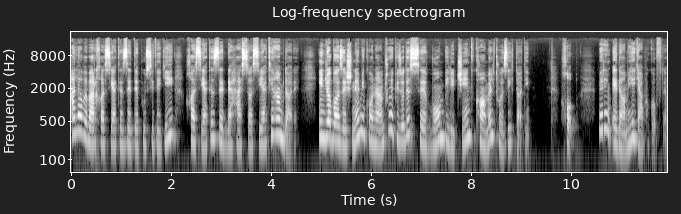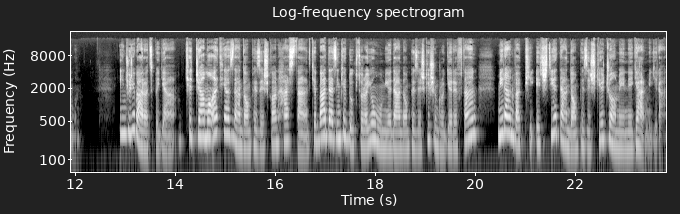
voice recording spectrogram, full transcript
علاوه بر خاصیت ضد پوسیدگی، خاصیت ضد حساسیتی هم داره. اینجا بازش نمی کنم. تو اپیزود سوم بیلیچینگ کامل توضیح دادیم. خب، بریم ادامه گپ و گفتمون. اینجوری برات بگم که جماعتی از دندان پزشکان هستند که بعد از اینکه دکترای عمومی دندان پزشکیشون رو گرفتن میرن و پی اچ دی دندان پزشکی جامعه نگر می‌گیرن.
